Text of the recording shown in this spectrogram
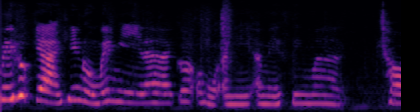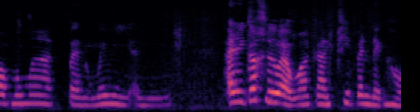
มีทุกอย่างที่หนูไม่มีนะคะก็โอ้โหอันนี้ Amazing มากชอบมากๆ แต่หนูไม่มีอันนี้ อันนี้ก็คือแบบว่าการพี่เป็นเด็กหอ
